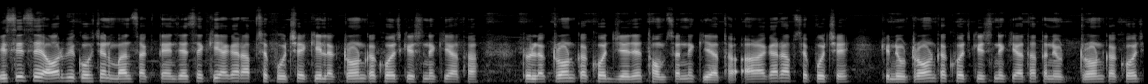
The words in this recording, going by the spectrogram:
इसी से और भी क्वेश्चन बन सकते हैं। जैसे कि अगर आपसे पूछे कि इलेक्ट्रॉन का खोज किसने किया था तो इलेक्ट्रॉन का खोज जे जे थॉमसन ने किया था। और अगर आपसे पूछे कि न्यूट्रॉन का खोज किसने किया था तो न्यूट्रॉन का खोज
